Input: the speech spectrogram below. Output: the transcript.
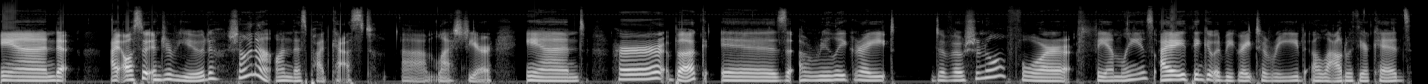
And I also interviewed Shauna on this podcast um, last year. And her book is a really great devotional for families. I think it would be great to read aloud with your kids.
